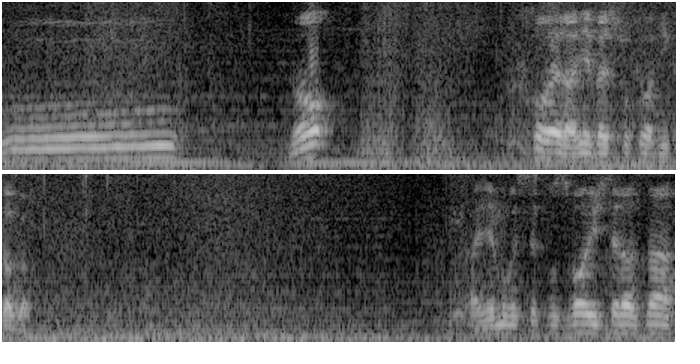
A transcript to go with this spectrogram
Uuu. No. Cholera, nie weszło chyba nikogo. Ale nie mogę sobie pozwolić teraz na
